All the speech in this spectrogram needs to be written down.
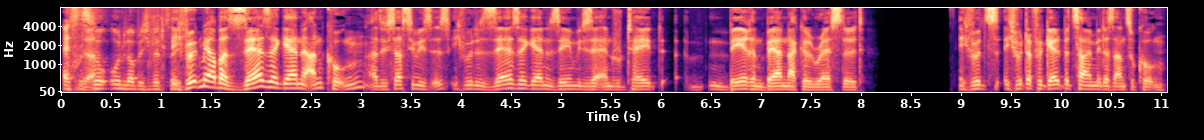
Es ist Ja. so unglaublich witzig. Ich würde mir aber sehr, sehr gerne angucken, also ich sag's dir, wie es ist, ich würde sehr, sehr gerne sehen, wie dieser Andrew Tate einen Bären Bärnackel wrestelt. Ich würde ich würd dafür Geld bezahlen, mir das anzugucken.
